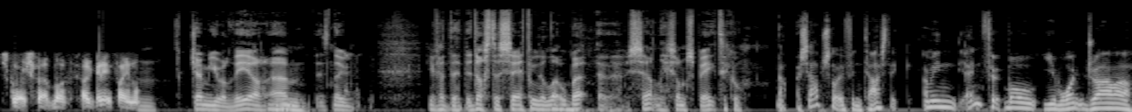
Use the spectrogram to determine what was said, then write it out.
Scottish football. A great final. Mm. Jim, you were there. Um, it's now you've had the, the, dust has settled a little bit. It was certainly some spectacle. No, it's absolutely fantastic. I mean, in football, you want drama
